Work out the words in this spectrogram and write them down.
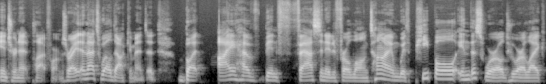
internet platforms, right? And that's well documented. But I have been fascinated for a long time with people in this world who are like,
